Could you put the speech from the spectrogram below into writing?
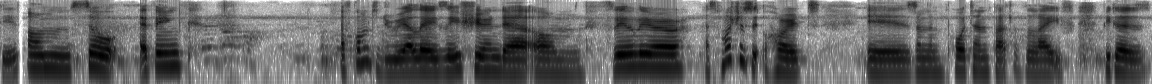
this. Um so i think I've come to the realization that um, failure, as much as it hurts, is an important part of life because,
